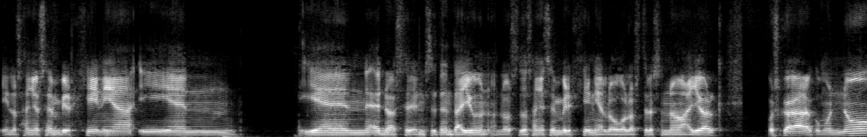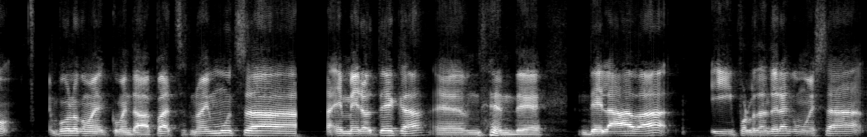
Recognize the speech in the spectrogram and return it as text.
y en los años en Virginia y en... Y en, eh, no, en 71, los dos años en Virginia, luego los tres en Nueva York, pues claro, como no, un poco lo que comentaba Patch, no hay mucha hemeroteca em, de, de, la ABA y por lo tanto eran como esa,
